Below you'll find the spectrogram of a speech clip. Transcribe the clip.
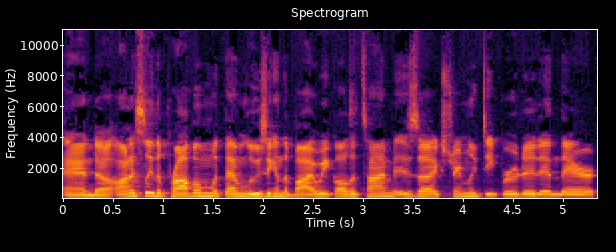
and uh, honestly, the problem with them losing in the bye week all the time is uh, extremely deep rooted in their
